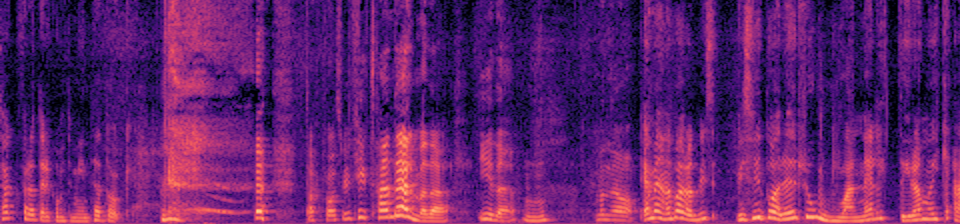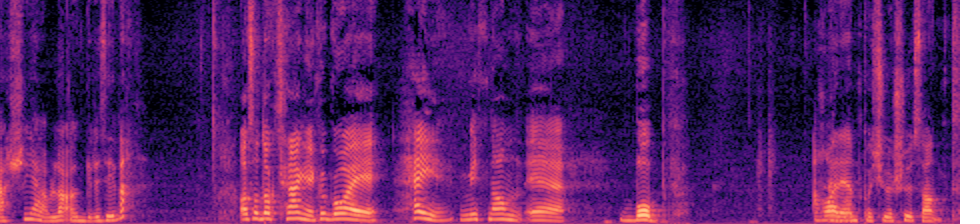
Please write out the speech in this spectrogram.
Takk for at dere kom til min TED-talk. Takk for at vi fikk ta en del med det i det. Men ja. Jeg mener bare at hvis, hvis vi bare roer ned litt grann, og ikke er så jævla aggressive Altså, dere trenger ikke å gå i Hei, mitt navn er Bob. Jeg har Hei, en på 27 sant.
